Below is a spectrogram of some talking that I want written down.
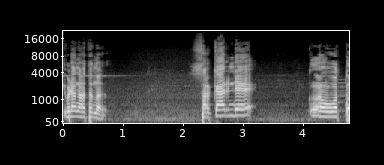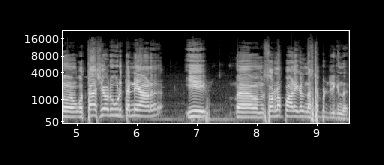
ഇവിടെ നടത്തുന്നത്. സർക്കാരിന്റെ ഒത്ത- ഒത്താശയോടുകൂടി തന്നെയാണ് ഈ സ്വർണപ്പാളികൾ നഷ്ടപ്പെട്ടിരിക്കുന്നത്.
